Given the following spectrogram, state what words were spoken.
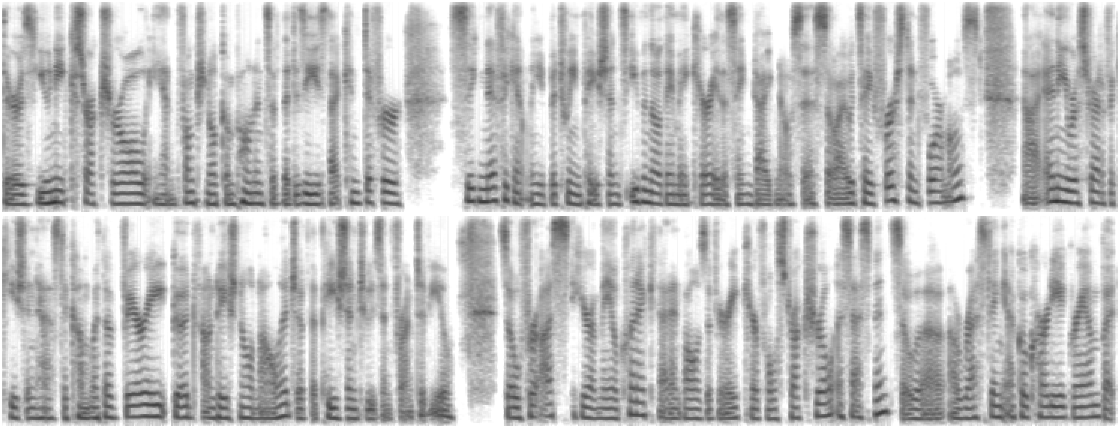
there's unique structural and functional components of the disease that can differ significantly between patients, even though they may carry the same diagnosis. So I would say, first and foremost, uh, any risk stratification has to come with a very good foundational knowledge of the patient who's in front of you. So for us here at Mayo Clinic, that involves a very careful structural assessment, so a, a resting echocardiogram. But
